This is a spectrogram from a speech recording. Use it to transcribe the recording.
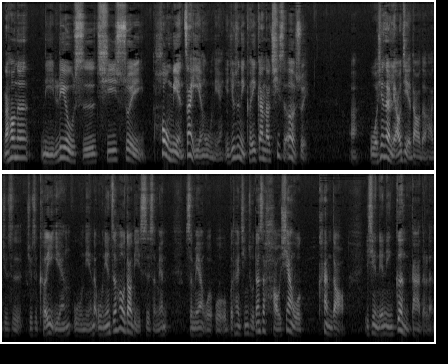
然后呢，你六十七岁后面再延五年，也就是你可以干到七十二岁啊。我现在了解到的哈，就是就是可以延五年的。五年之后到底是什么样什么样，我我我不太清楚。但是好像我看到一些年龄更大的人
